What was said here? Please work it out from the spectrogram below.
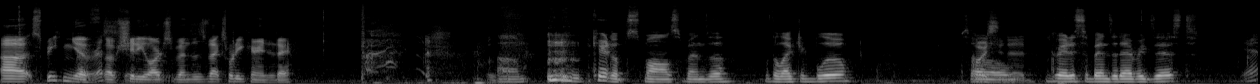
Uh, speaking of, of of shitty large Sebenzas, Vex, what are you carrying today? Um, I carried a small Sebenza with electric blue. So, course you did. Greatest Sebenza that ever exist. Yeah,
